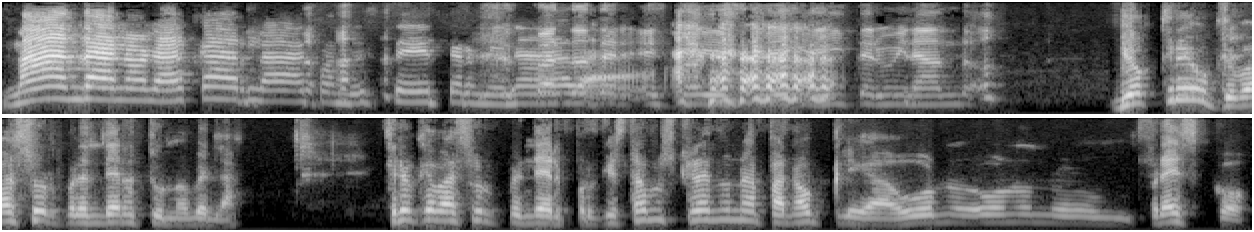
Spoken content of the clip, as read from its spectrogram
Mándanosla, Carla, cuando esté terminada. cuando estoy, ahí terminando. Yo creo que va a sorprender tu novela. Creo que va a sorprender porque estamos creando una panoplia, un, fresco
